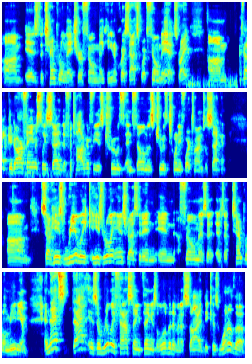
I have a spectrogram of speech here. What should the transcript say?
um, is the temporal nature of filmmaking, and of course, that's what film is, right? Um, in fact, Godard famously said that photography is truth and film is truth 24 times a second. Um, so he's really he's really interested in in film as a as a temporal medium, and that's that is a really fascinating thing. As a little bit of an aside, because one of the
